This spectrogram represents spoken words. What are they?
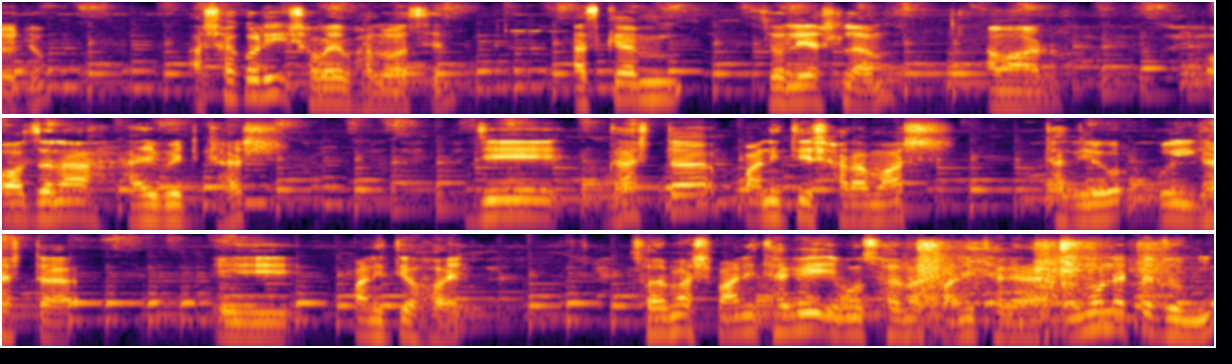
রইল। আশা করি সবাই ভালো আছেন। আজকে আমি চলে আসলাম আমার অজানা হাইব্রিড ঘাস। যে ঘাসটা পানিতে সারা মাস থাকলেও ওই ঘাসটা এই পানিতে হয়। ছয় মাস পানি থাকে এবং ছয় মাস পানি থাকে না। এমন একটা জমি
